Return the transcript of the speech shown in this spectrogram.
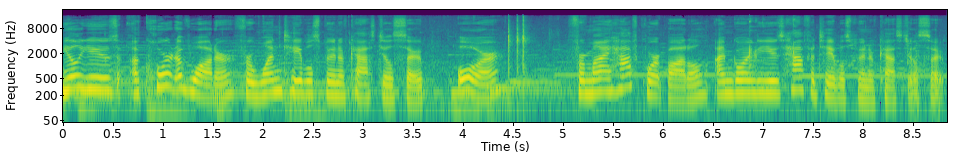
You'll use a quart of water for one tablespoon of Castile soap, or for my half quart bottle, I'm going to use half a tablespoon of Castile soap.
